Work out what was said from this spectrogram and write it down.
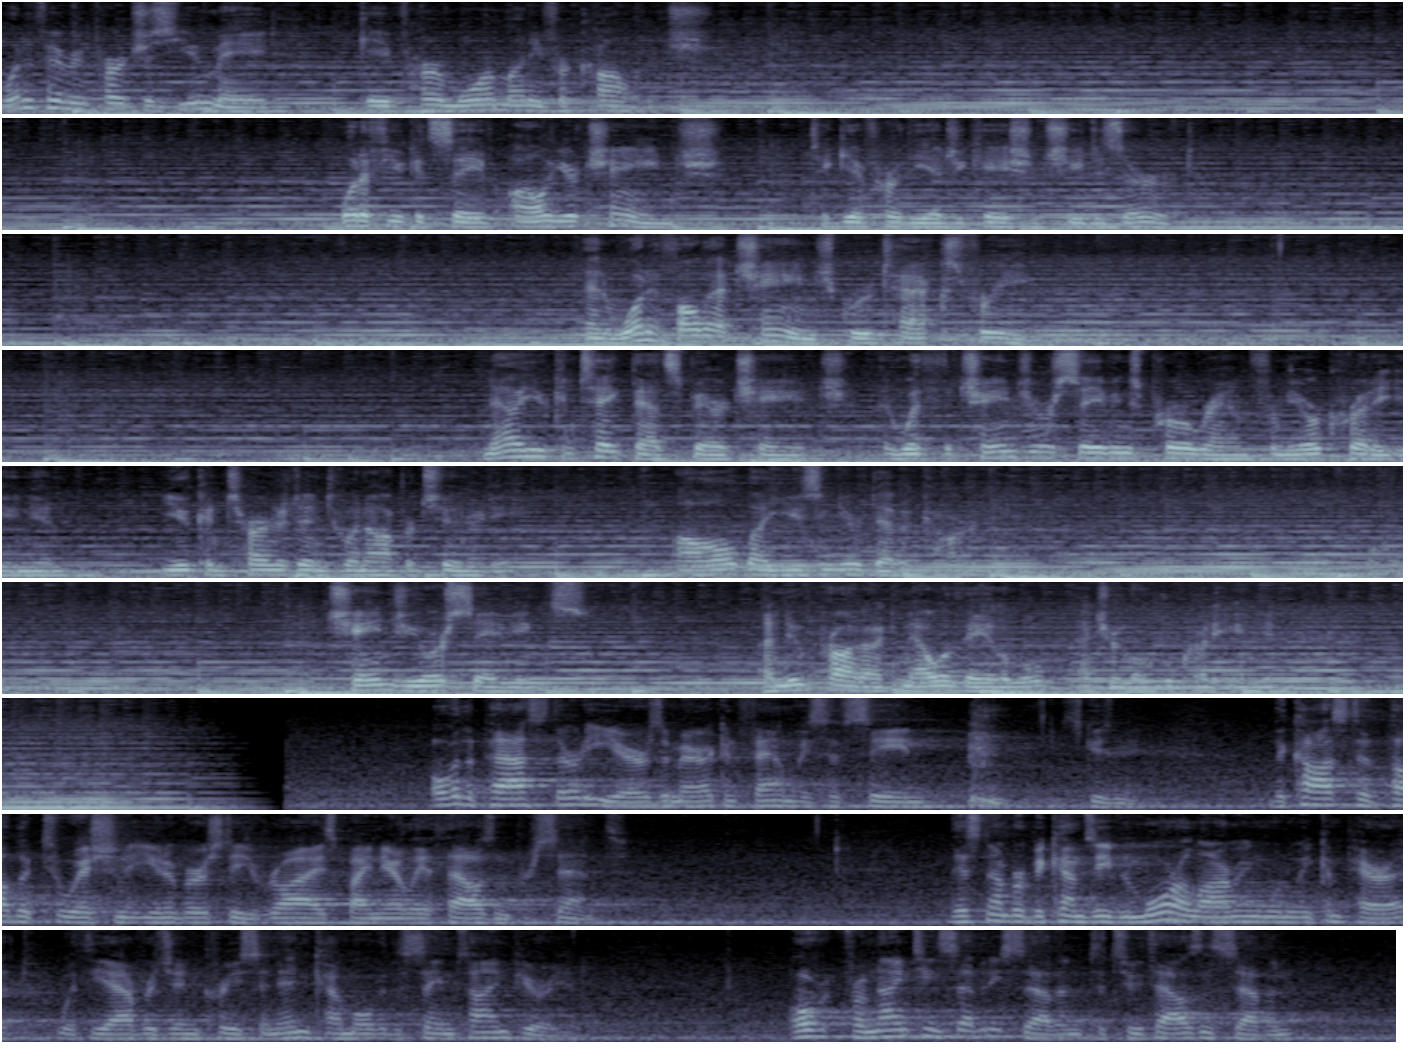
What if every purchase you made gave her more money for college? What if you could save all your change to give her the education she deserved? And what if all that change grew tax free? Now you can take that spare change, and with the Change Your Savings program from your credit union, you can turn it into an opportunity, all by using your debit card. Change Your Savings, a new product now available at your local credit union. Over the past 30 years, American families have seen, excuse me, the cost of public tuition at universities rise by nearly 1,000%. This number becomes even more alarming when we compare it with the average increase in income over the same time period. Over, from 1977 to 2007,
